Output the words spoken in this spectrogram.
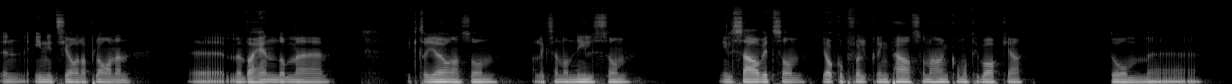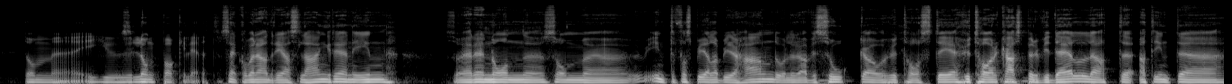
den initiala planen. Eh, men vad händer med Viktor Göransson, Alexander Nilsson, Nils Arvidsson, Jakob Fölkling Persson när han kommer tillbaka? De, de eh, är ju långt bak i ledet. Sen kommer Andreas Langgren in. Så är det någon eh, som eh, inte får spela blir han då, eller Avisoka och hur tas det? Hur tar Kasper Videll att, att inte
